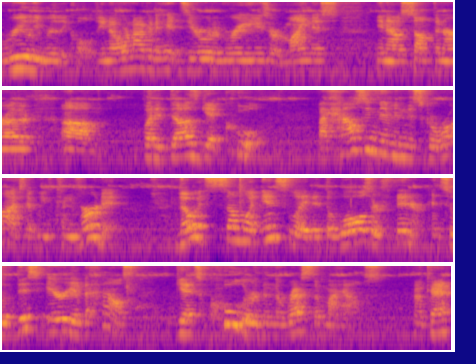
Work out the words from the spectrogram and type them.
really, really cold. You know, we're not going to hit zero degrees or minus, you know, something or other, um, but it does get cool. By housing them in this garage that we've converted, though it's somewhat insulated, the walls are thinner, and so this area of the house gets cooler than the rest of my house. Okay?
